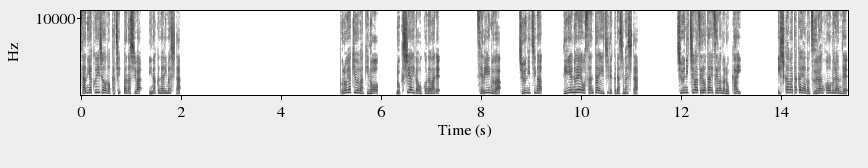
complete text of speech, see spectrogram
3役以上の勝ちっぱなしはいなくなりました。プロ野球は昨日、6試合が行われ、セリーグは中日が DNA を3対1で下しました。中日は0対0の6回、石川昂弥のツーランホームランで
